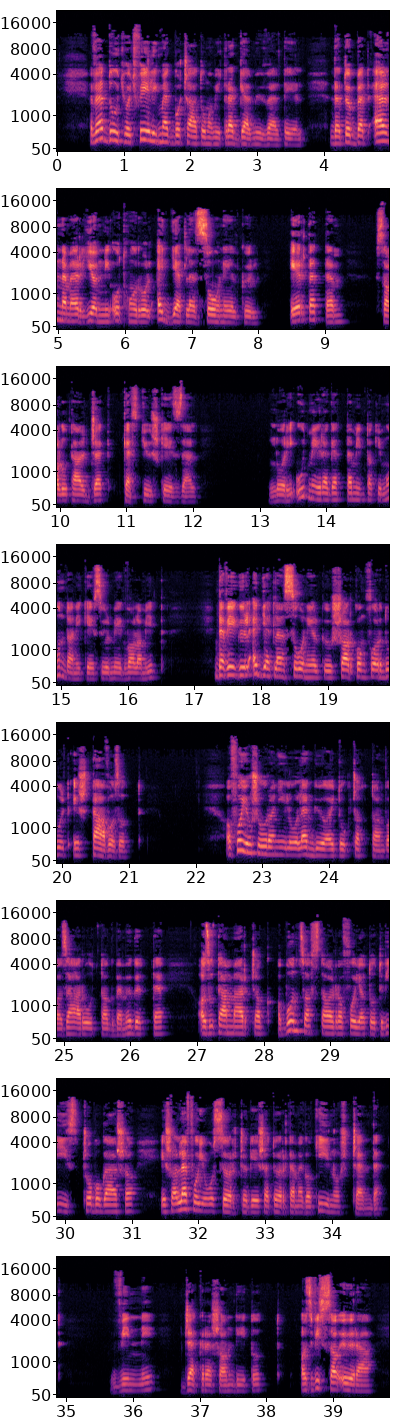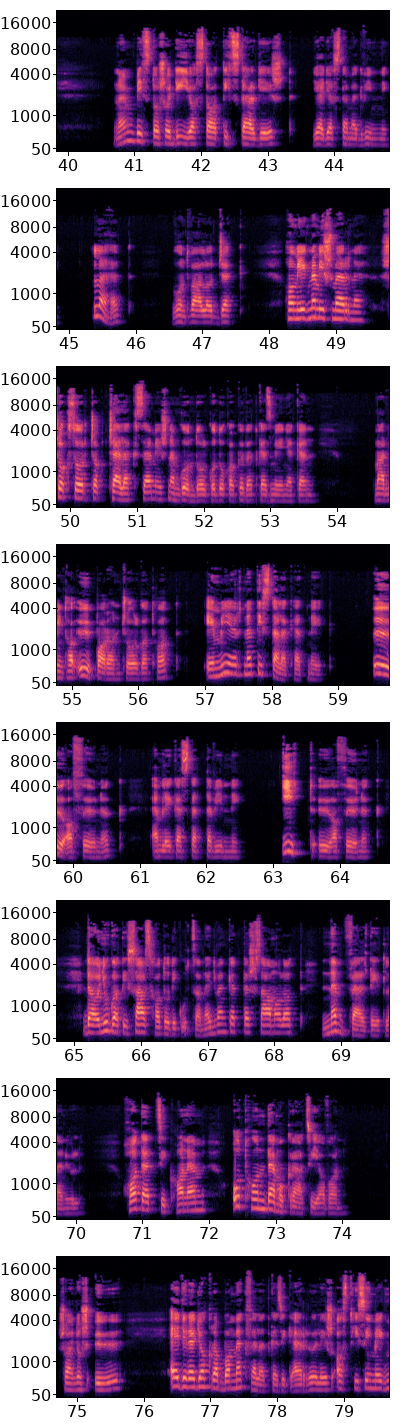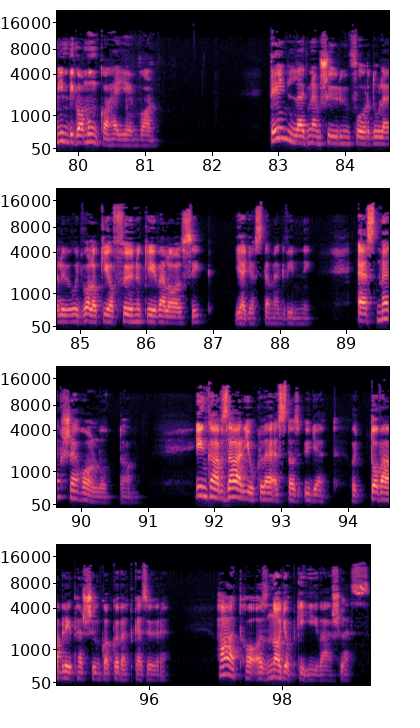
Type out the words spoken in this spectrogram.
Vedd úgy, hogy félig megbocsátom, amit reggel műveltél, de többet el nem er jönni otthonról egyetlen szó nélkül. Értettem? Szalutált Jack kesztyűs kézzel. Lori úgy méregette, mint aki mondani készül még valamit, de végül egyetlen szó nélkül sarkon fordult és távozott. A folyosóra nyíló lengőajtók csattanva záródtak be mögötte, azután már csak a boncasztalra folyatott víz csobogása és a lefolyó szörcsögése törte meg a kínos csendet. Vinni, Jackre sandított, az vissza ő rá. Nem biztos, hogy díjazta a tisztelgést, jegyezte meg Vinni. Lehet, vont vállat Jack. Ha még nem ismerne, Sokszor csak cselekszem, és nem gondolkodok a következményeken. Mármintha ő parancsolgathat, én miért ne tisztelekhetnék? Ő a főnök, emlékeztette Vinni. Itt ő a főnök, de a nyugati 106. utca 42-es szám alatt nem feltétlenül. Ha tetszik, hanem otthon demokrácia van. Sajnos ő Egyre gyakrabban megfeledkezik erről, és azt hiszi, még mindig a munkahelyén van. Tényleg nem sűrűn fordul elő, hogy valaki a főnökével alszik, jegyezte meg Vinni. Ezt meg se hallottam. Inkább zárjuk le ezt az ügyet, hogy tovább léphessünk a következőre. Hát, ha az nagyobb kihívás lesz.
